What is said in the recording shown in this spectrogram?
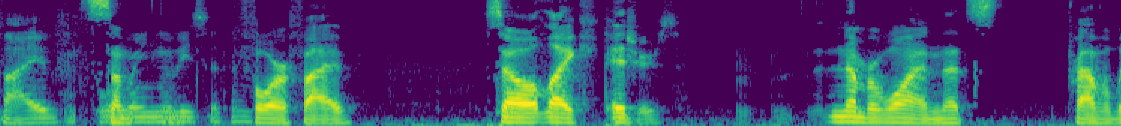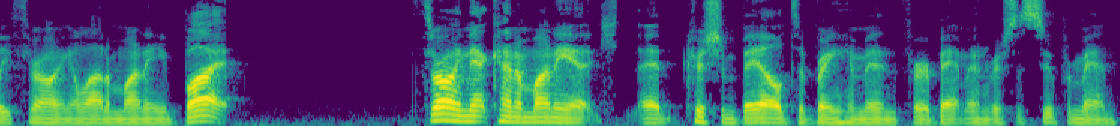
five some- movies. I think Four or five. So, like, it, pictures. number one, that's probably throwing a lot of money, but throwing that kind of money at at Christian Bale to bring him in for Batman versus Superman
